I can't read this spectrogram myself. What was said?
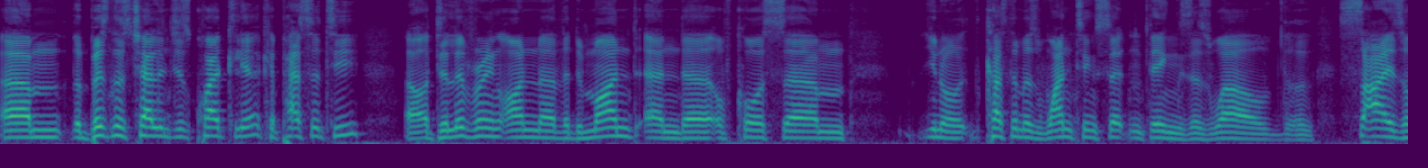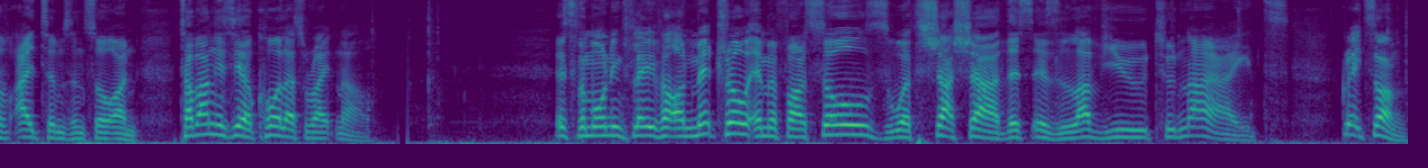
Um, the business challenge is quite clear: capacity, uh, delivering on uh, the demand, and uh, of course, um, you know, customers wanting certain things as well, the size of items and so on. Thabang is here. Call us right now. It's the morning flavor on Metro MFR Souls with Shasha. This is Love You Tonight. Great song.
